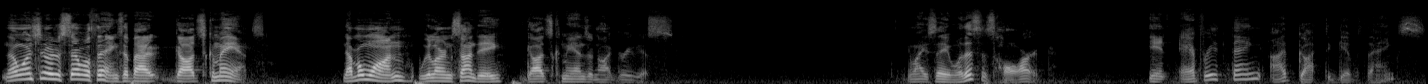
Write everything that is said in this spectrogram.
Now, I want you to notice several things about God's commands. Number one, we learned Sunday God's commands are not grievous. You might say, well, this is hard. In everything, I've got to give thanks.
